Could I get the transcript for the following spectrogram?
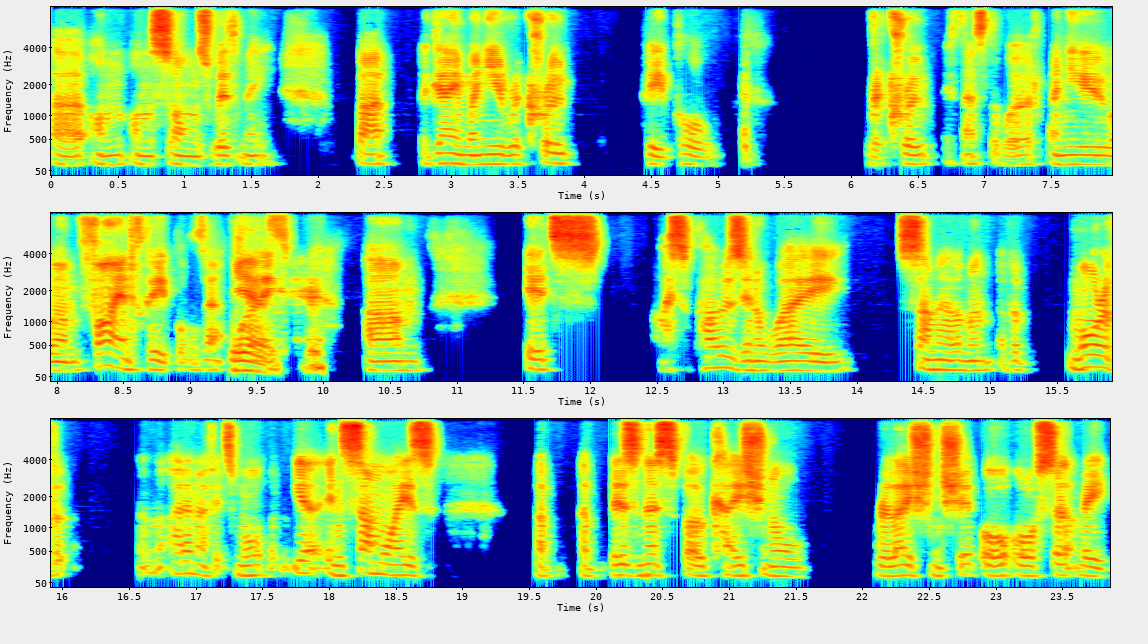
uh, on on the songs with me. But again, when you recruit people, recruit if that's the word, when you um, find people that way, yes. um, it's I suppose in a way some element of a more of a I don't know if it's more, but yeah, in some ways, a, a business vocational relationship or, or certainly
